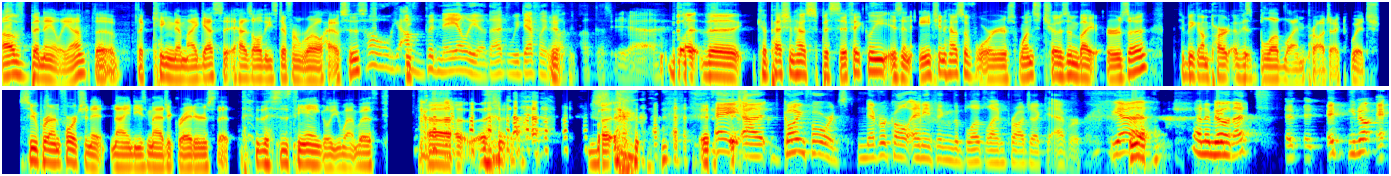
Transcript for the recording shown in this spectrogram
of Benalia, the the kingdom, I guess it has all these different royal houses. Oh, yeah, of Benalia. That we definitely Yeah. talked about this. yeah. The the Capashen house specifically is an ancient house of warriors once chosen by Urza to become part of his bloodline project, which super unfortunate 90s magic writers that this is the angle you went with. Uh, but Hey, uh, going forwards, never call anything the Bloodline Project ever. Yeah. yeah, and I mean, no, that's it, it, it- you know it-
